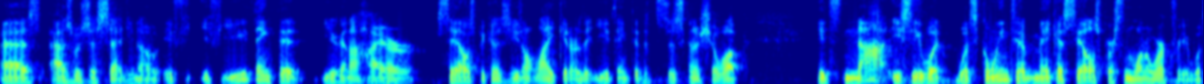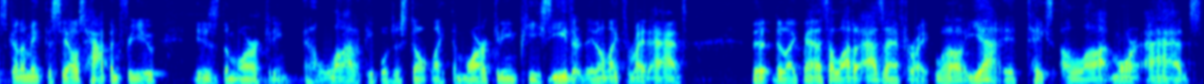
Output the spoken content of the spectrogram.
as as was just said, you know, if if you think that you're going to hire sales because you don't like it or that you think that it's just going to show up. It's not. You see what what's going to make a salesperson want to work for you what's going to make the sales happen for you is the marketing. And a lot of people just don't like the marketing piece either. They don't like to write ads. They're, they're like man that's a lot of ads i have to write. Well yeah it takes a lot more ads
